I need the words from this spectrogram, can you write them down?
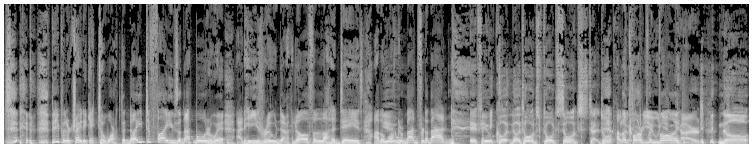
People are trying to get to work, the nine to fives on that motorway, and he's ruined an awful lot of days. I'm a You- worker man for the man. If you could, no, don't, don't, don't, don't pull I'm a out your corporate union boy. card. No,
